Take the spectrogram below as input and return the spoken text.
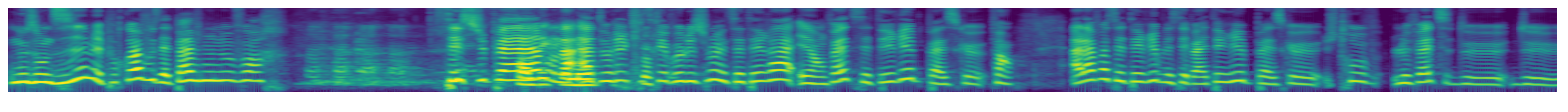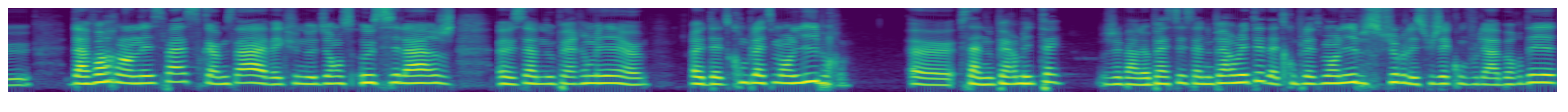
nous ont dit mais pourquoi vous n'êtes pas venus nous voir? C'est super, on a adoré Clit Révolution, etc. Et en fait, c'est terrible parce que, enfin, à la fois c'est terrible et c'est pas terrible parce que je trouve le fait d'avoir un espace comme ça avec une audience aussi large, euh, ça nous permet euh, euh, d'être complètement libre. ça nous permettait je vais par le passé, ça nous permettait d'être complètement libre sur les sujets qu'on voulait aborder,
